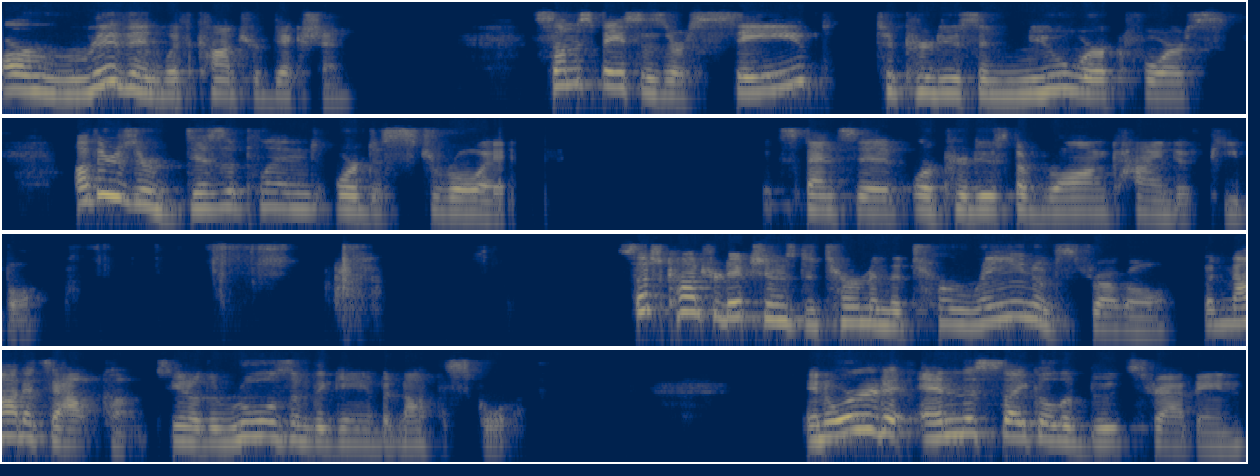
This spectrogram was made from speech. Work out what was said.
are riven with contradiction. Some spaces are saved to produce a new workforce Others are disciplined or destroyed, expensive, or produce the wrong kind of people. Such contradictions determine the terrain of struggle, but not its outcomes, you know, the rules of the game, but not the score. In order to end the cycle of bootstrapping,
